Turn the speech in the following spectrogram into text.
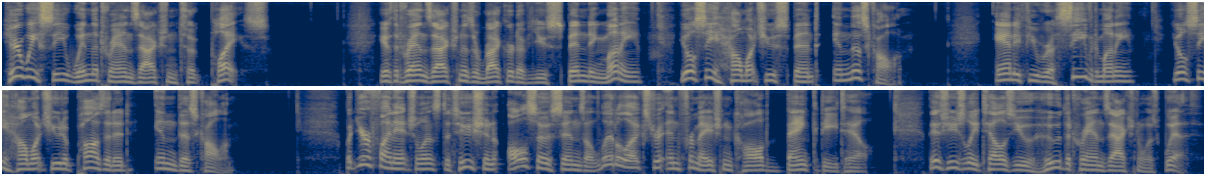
Here we see when the transaction took place. If the transaction is a record of you spending money, you'll see how much you spent in this column. And if you received money, you'll see how much you deposited in this column. But your financial institution also sends a little extra information called bank detail. This usually tells you who the transaction was with.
